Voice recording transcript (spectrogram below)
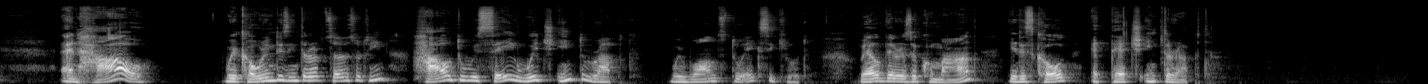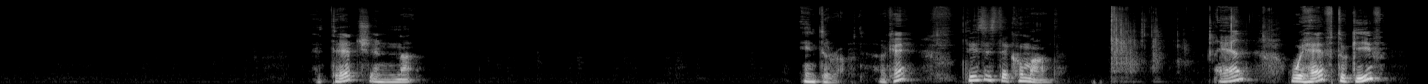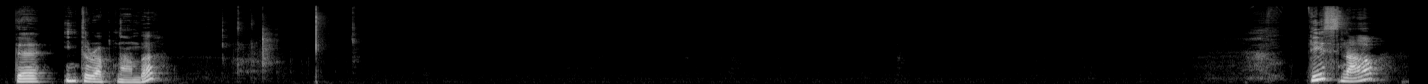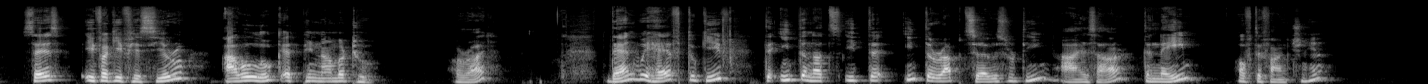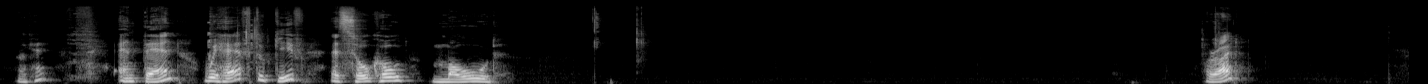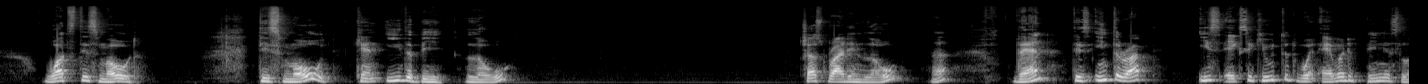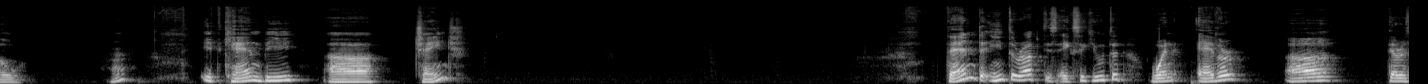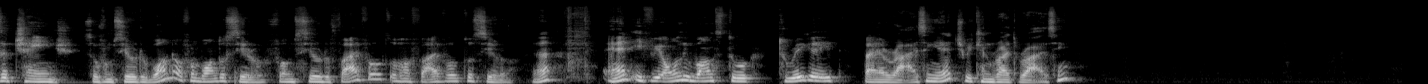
and how we're coding this interrupt service routine? How do we say which interrupt we want to execute? Well, there is a command. It is called attachInterrupt. Attach and interrupt. Okay, this is the command and we have to give the interrupt number This now says if I give here 0, I will look at pin number 2. Alright? Then we have to give the internet, the interrupt service routine, ISR, the name of the function here okay? And then we have to give a so-called mode. All right? What's this mode? This mode can either be low, just write in low, yeah? then this interrupt is executed whenever the pin is low. Huh? It can be a change. Then the interrupt is executed whenever uh, there is a change. So from 0 to 1 or from 1 to 0, from 0 to 5 volts or from 5 volts to 0. Yeah? And if we only want to trigger it by a rising edge, we can write rising.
